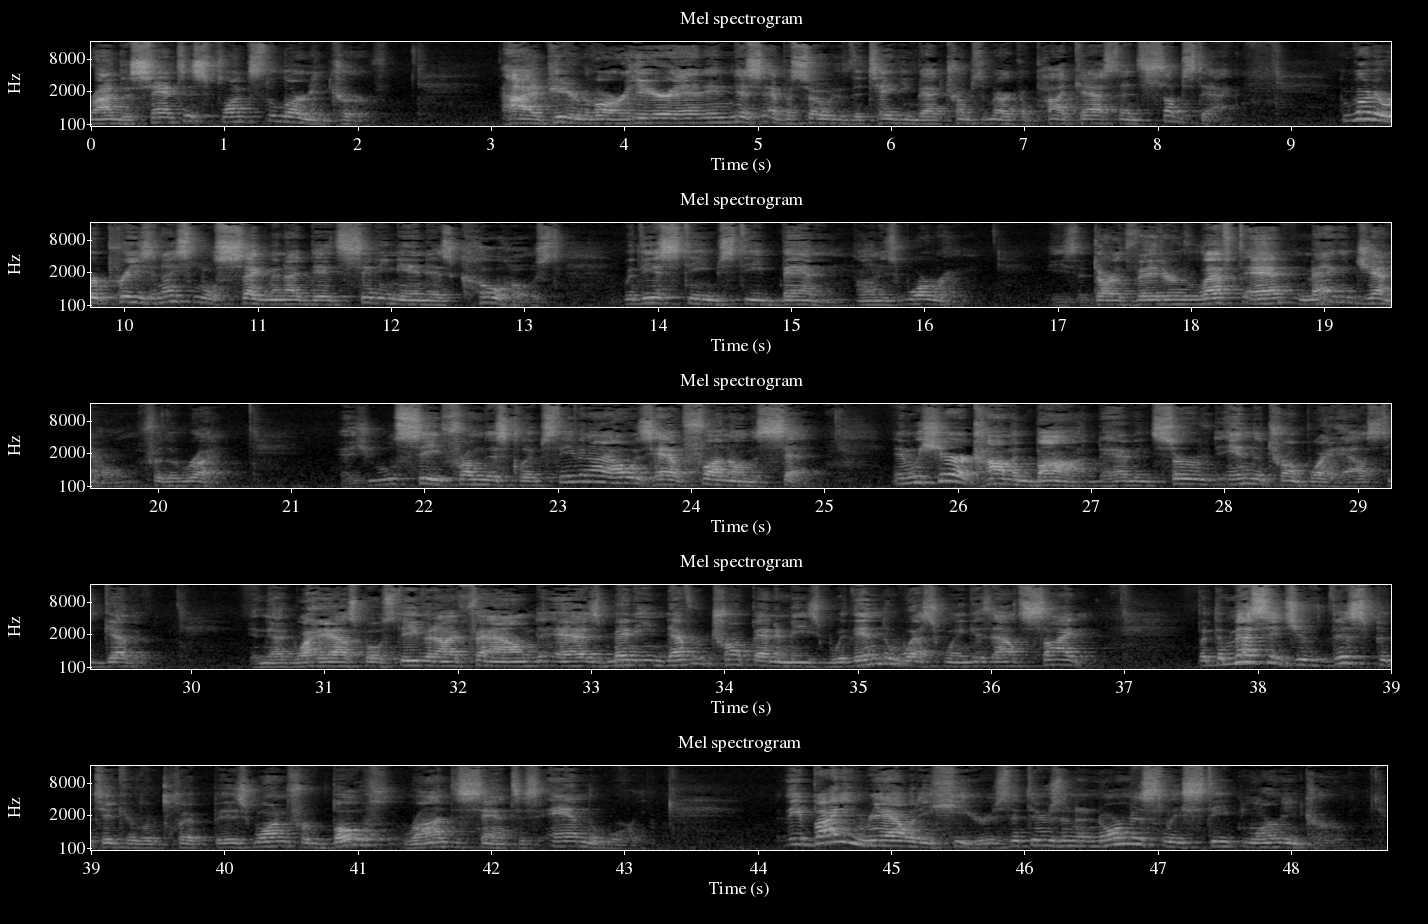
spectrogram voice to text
Ron DeSantis flunks the learning curve. Hi, Peter Navarro here, and in this episode of the Taking Back Trump's America podcast and Substack, I'm going to reprise a nice little segment I did sitting in as co host with the esteemed Steve Bannon on his War Room. He's the Darth Vader of the left and MAGA general for the right. As you will see from this clip, Steve and I always have fun on the set, and we share a common bond, having served in the Trump White House together. In that White House, both Steve and I found as many never Trump enemies within the West Wing as outside it. But the message of this particular clip is one for both Ron DeSantis and the world. The abiding reality here is that there's an enormously steep learning curve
